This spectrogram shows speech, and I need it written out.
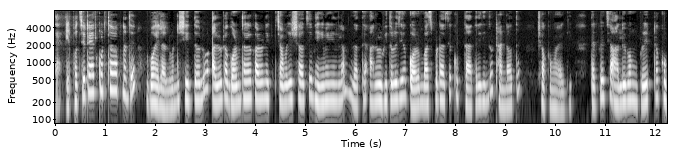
আচ্ছা এরপর যেটা অ্যাড করতে হবে আপনাদের বয়েল আলু মানে সিদ্ধ আলু। আলুটা গরম থাকার কারণে একটু চামচের সাহায্যে ভেঙে ভেঙে নিলাম, যাতে আলুর ভিতরে যে গরম বাষ্পটা আছে, খুব তাড়াতাড়ি কিন্তু ঠান্ডা হতে সক্ষম হয় আর কি। তারপরে হচ্ছে আলু এবং ব্রেডটা খুব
